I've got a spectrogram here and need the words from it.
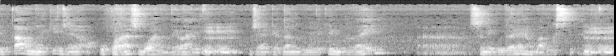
kita memiliki misalnya ukurannya sebuah nilai gitu Mm-mm. misalnya kita memiliki nilai eh, seni budaya yang bagus gitu ya. Mm-mm.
